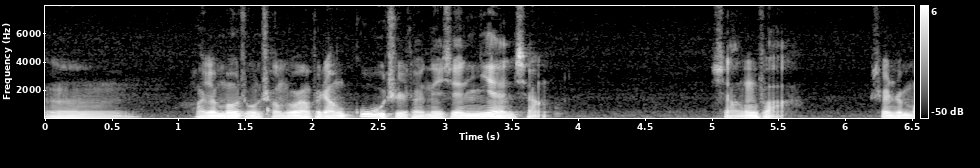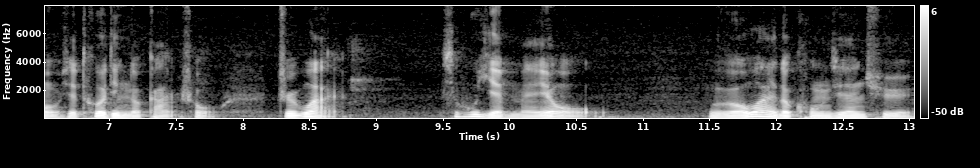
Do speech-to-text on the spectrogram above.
嗯，好像某种程度上非常固执的那些念想、想法，甚至某些特定的感受之外，似乎也没有额外的空间去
